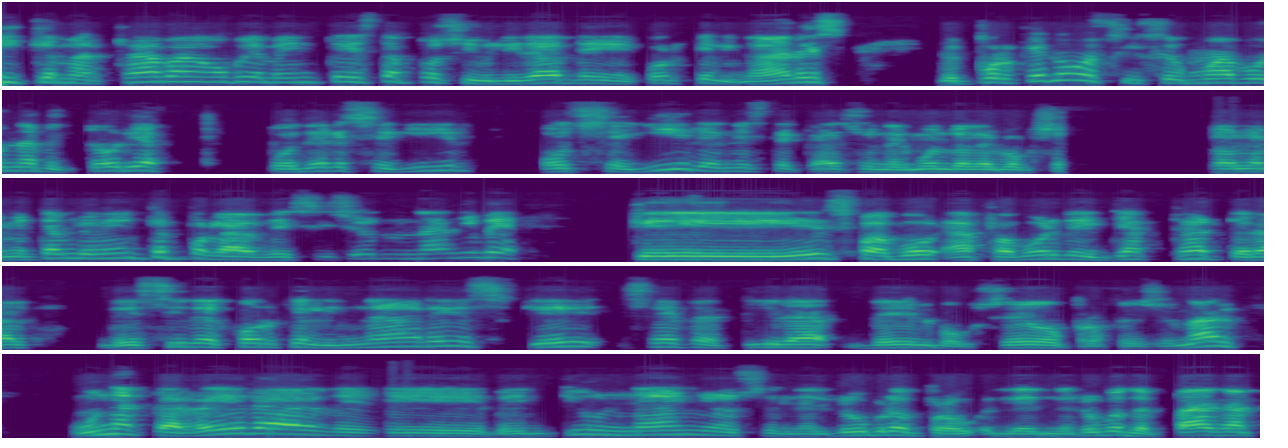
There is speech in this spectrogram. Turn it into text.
y que marcaba obviamente esta posibilidad de Jorge Linares, de por qué no, si se sumaba una victoria, poder seguir o seguir en este caso en el mundo del boxeo. Lamentablemente por la decisión unánime que es favor, a favor de Jack Catterall, decide Jorge Linares que se retira del boxeo profesional. Una carrera de 21 años en el rubro, en el rubro de paga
